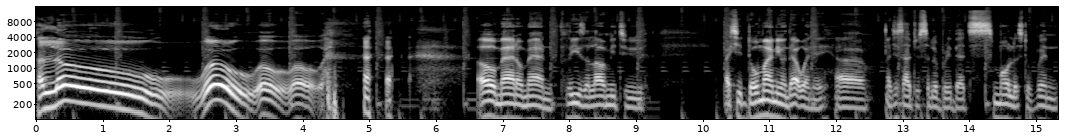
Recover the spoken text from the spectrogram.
Hello. Whoa, whoa, whoa. oh man, oh man. Please allow me to. Actually, don't mind me on that one, eh? Uh, I just had to celebrate that smallest win.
